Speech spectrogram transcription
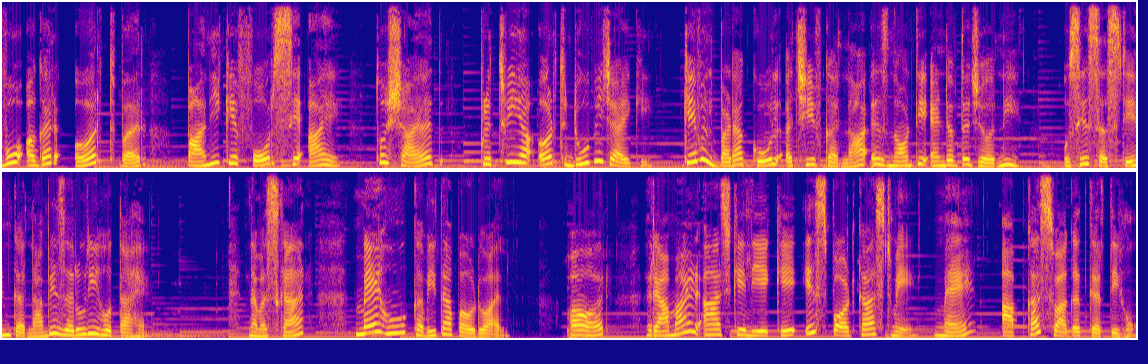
वो अगर अर्थ पर पानी के फोर्स से आए तो शायद पृथ्वी या अर्थ डूब जाएगी। केवल बड़ा गोल अचीव करना is not the end of the journey उसे सस्टेन करना भी ज़रूरी होता है। नमस्कार, मैं हूँ कविता पौडवाल और रामायण आज के लिए के इस पॉडकास्ट में मैं आपका स्वागत करती हूँ।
